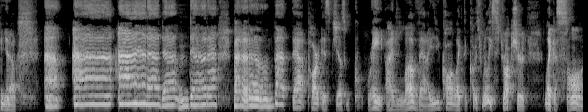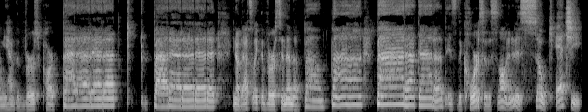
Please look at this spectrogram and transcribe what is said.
you know. Uh, Ah, ah, that part is just great. I love that. I, you call it like the it's really structured like a song. You have the verse part you know, that's like the verse, and then the is the chorus of the song, and it is so catchy.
